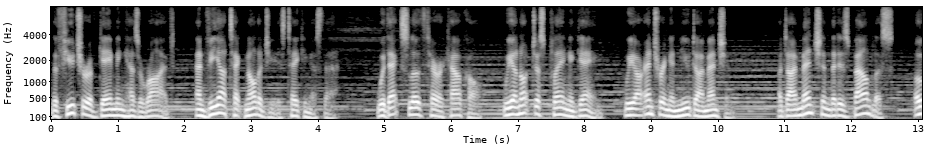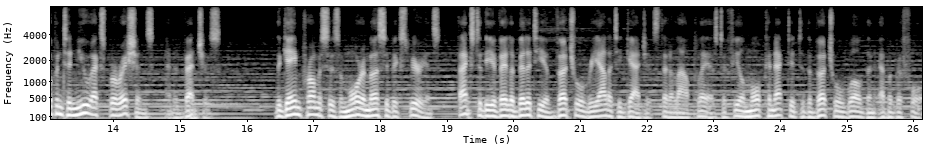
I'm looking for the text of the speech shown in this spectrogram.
The future of gaming has arrived, and VR technology is taking us there. With X Loth Terracalcal, we are not just playing a game, we are entering a new dimension a dimension that is boundless, open to new explorations and adventures. The game promises a more immersive experience, thanks to the availability of virtual reality gadgets that allow players to feel more connected to the virtual world than ever before.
